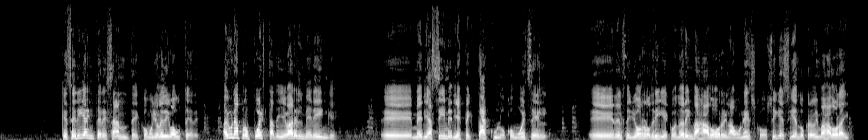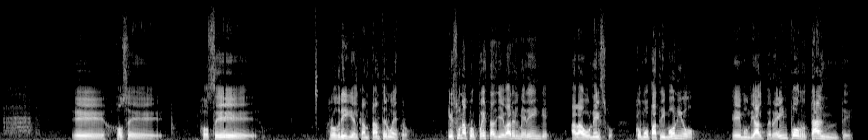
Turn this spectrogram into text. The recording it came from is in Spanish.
que sería interesante, como yo le digo a ustedes. Hay una propuesta de llevar el merengue eh, media así, media espectáculo, como es él, eh, del señor Rodríguez, cuando era embajador en la UNESCO, sigue siendo, creo, embajador ahí, eh, José, José Rodríguez, el cantante nuestro, que es una propuesta de llevar el merengue a la UNESCO como patrimonio eh, mundial, pero es importante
